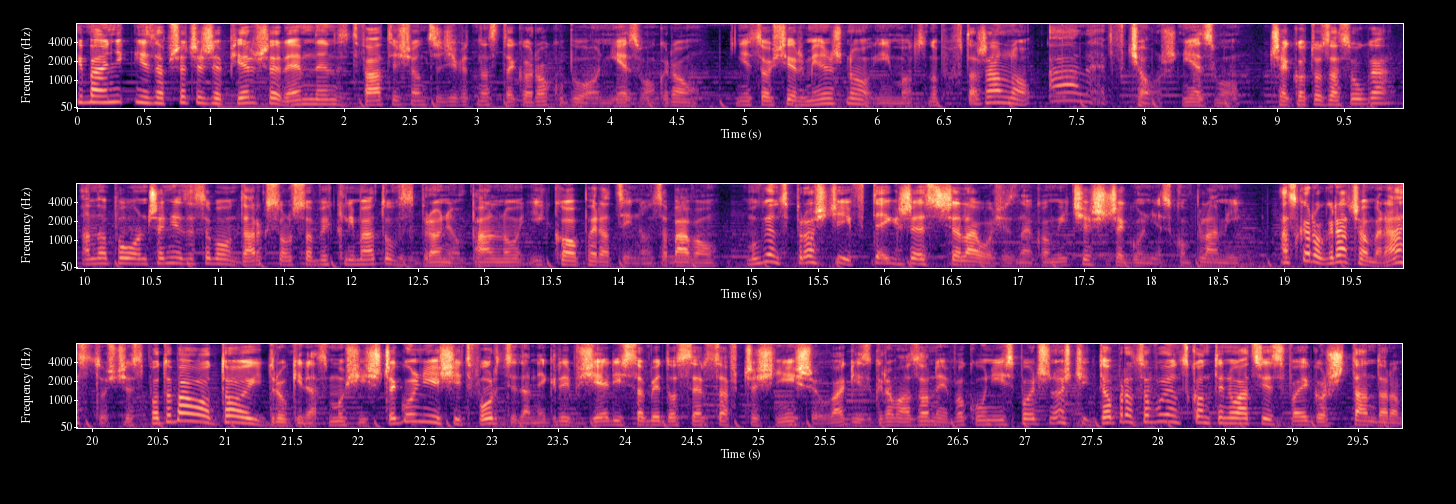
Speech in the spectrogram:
Chyba nikt nie zaprzeczy, że pierwsze Remnant z 2019 roku było niezłą grą. Nieco siermiężną i mocno powtarzalną, ale wciąż niezłą. Czego to zasługa? Ano połączenie ze sobą Dark Soulsowych klimatów z bronią palną i kooperacyjną zabawą. Mówiąc prościej, w tej grze strzelało się znakomicie, szczególnie z kumplami. A skoro graczom raz coś się spodobało, to i drugi raz musi, szczególnie jeśli twórcy danej gry wzięli sobie do serca wcześniejsze uwagi zgromadzonej wokół niej społeczności, dopracowując kontynuację swojego sztandarowego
